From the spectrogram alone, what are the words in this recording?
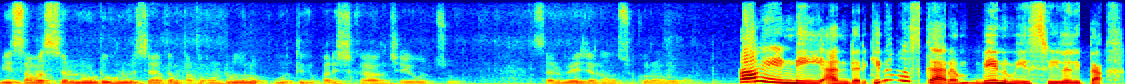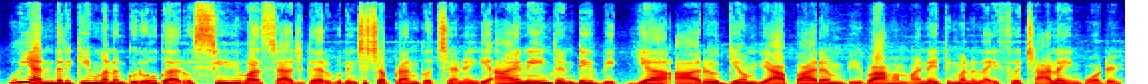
మీ సమస్యను నూటికి నూరు శాతం పదకొండు రోజులు పూర్తిగా పరిష్కారం చేయవచ్చు. సర్వేజన శుక్రవారం హాయ్ అండి అందరికీ నమస్కారం. నేను మీ శ్రీలలిత. మీ అందరికీ మన గురువు గారు శ్రీనివాస్ రాజు గారి గురించి చెప్పడానికి వచ్చానండి. ఆయన ఏంటంటే విద్య ఆరోగ్యం వ్యాపారం వివాహం అనేది మన లైఫ్లో చాలా ఇంపార్టెంట్.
